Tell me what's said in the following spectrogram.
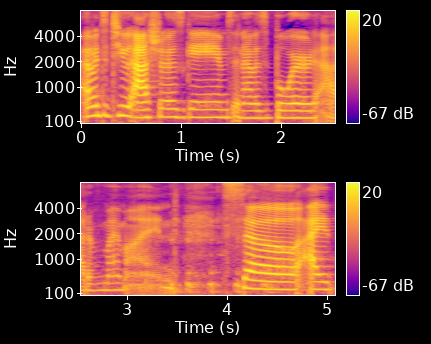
I went to two Astros games and I was bored out of my mind. so I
